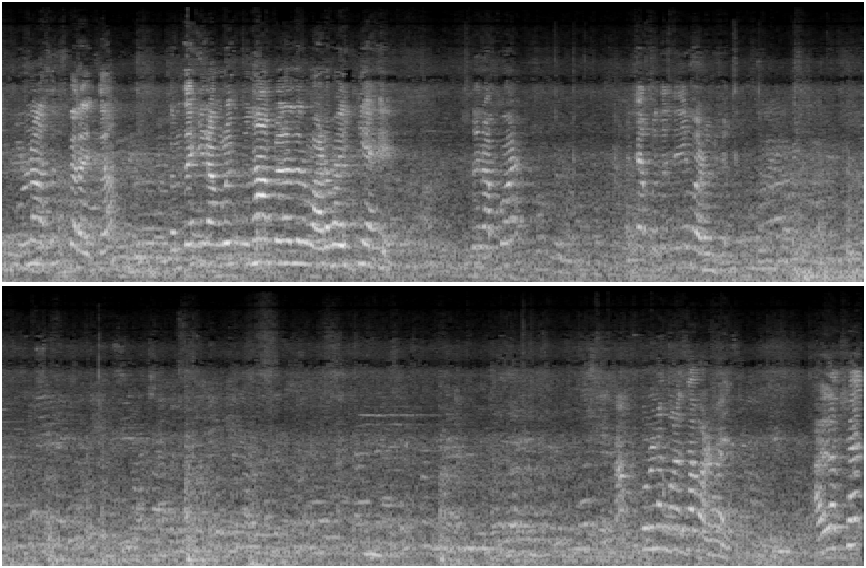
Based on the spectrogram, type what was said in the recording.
पूर्ण असंच करायचं. समजा ही रांगोळी पुन्हा आपल्याला जर वाढवायची आहे तर आपण अशा पद्धतीने वाढवू शकतो. पूर्ण कोळसा वाढवायचा. आलं लक्षात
